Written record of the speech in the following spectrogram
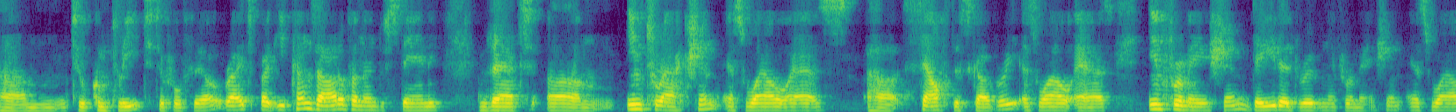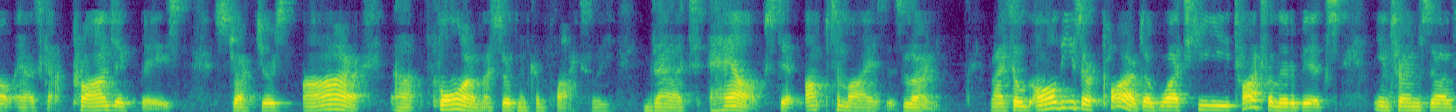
um, to complete, to fulfill, right? But it comes out of an understanding that um, interaction as well as uh, self-discovery, as well as information, data-driven information, as well as kind of project-based structures are uh, form a certain complexity that helps, that optimizes learning, right? So all these are part of what he talks a little bit in terms of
